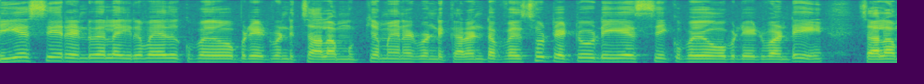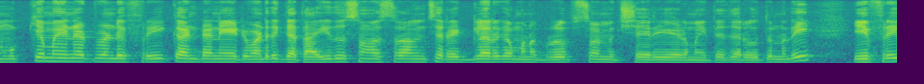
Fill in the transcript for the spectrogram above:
డిఎస్సి రెండు వేల ఇరవై ఐదుకు ఉపయోగపడేటువంటి చాలా ముఖ్యమైనటువంటి కరెంట్ అఫైర్స్ టెట్ డిఎస్సికి ఉపయోగపడేటువంటి చాలా ముఖ్యమైనటువంటి ఫ్రీ కంటెంట్ అనేటువంటిది గత ఐదు సంవత్సరాల నుంచి రెగ్యులర్గా మన గ్రూప్స్ గ్రూప్స్లో మీకు షేర్ చేయడం అయితే జరుగుతున్నది. ఈ ఫ్రీ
